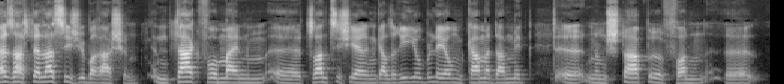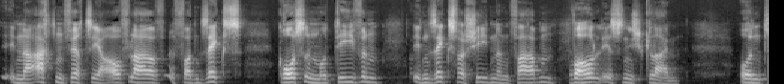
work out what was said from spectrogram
Er sagte, lass dich überraschen. Einen Tag vor meinem äh, 20-jährigen Galeriejubiläum kam er dann mit äh, einem Stapel von äh, in einer 48er Auflage von sechs großen Motiven in sechs verschiedenen Farben. Warhol ist nicht klein. Und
